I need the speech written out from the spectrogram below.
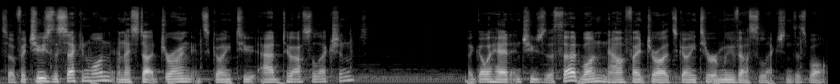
So if I choose the second one and I start drawing, it's going to add to our selections. If I go ahead and choose the third one, now if I draw, it's going to remove our selections as well.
